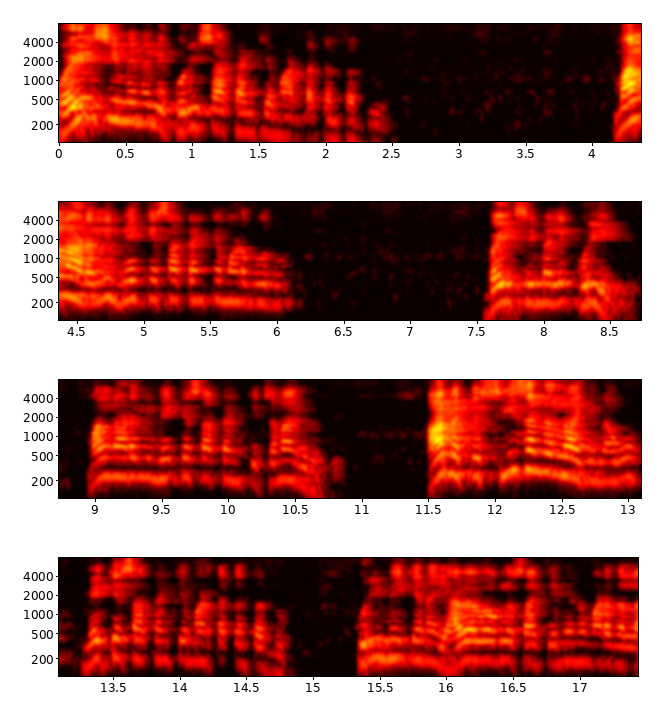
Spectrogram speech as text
ಬಯಲ್ಸೀಮೆನಲ್ಲಿ ಕುರಿ ಸಾಕಾಣಿಕೆ ಮಾಡ್ತಕ್ಕಂಥದ್ದು. ಮಲೆನಾಡಲ್ಲಿ ಮೇಕೆ ಸಾಕಾಣಿಕೆ ಮಾಡ್ಬೋದು. ಬಯಲ್ಸೀಮೆಯಲ್ಲಿ ಕುರಿ, ಮಲೆನಾಡಲ್ಲಿ ಮೇಕೆ ಸಾಕಾಣಿಕೆ ಚೆನ್ನಾಗಿರುತ್ತೆ. ಆಮೇಲೆ ಸೀಸನಲ್ ಆಗಿ ನಾವು ಮೇಕೆ ಸಾಕಾಣಿಕೆ ಮಾಡ್ತಕ್ಕಂಥದ್ದು. ಕುರಿ ಮೇಕೆನ ಯಾವ್ಯಾವಾಗಲೂ ಸಾಕಿ ಏನೇನು ಮಾಡೋದಲ್ಲ?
